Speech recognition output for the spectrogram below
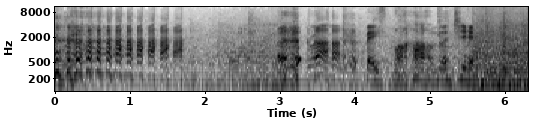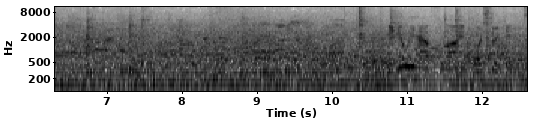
Face bomb, legit. Okay, here we have fried oyster cakes.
